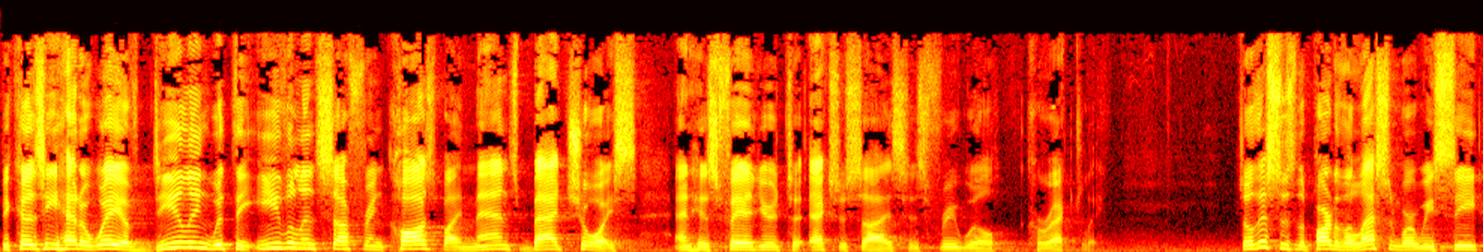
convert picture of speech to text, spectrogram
because He had a way of dealing with the evil and suffering caused by man's bad choice and his failure to exercise his free will correctly. So, this is the part of the lesson where we see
